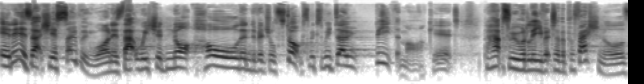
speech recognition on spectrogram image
It is actually a sobering one, is that we should not hold individual stocks because we don't beat the market. Perhaps we would leave it to the professionals.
